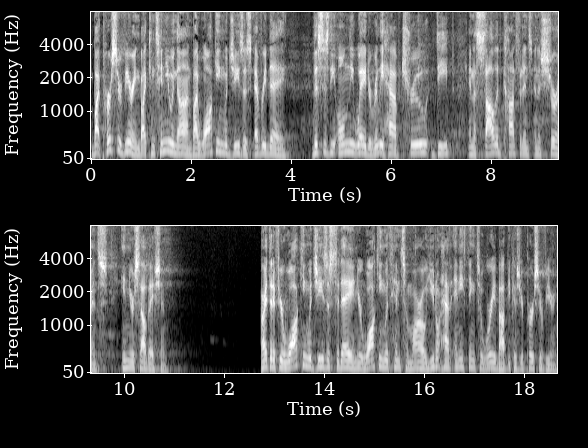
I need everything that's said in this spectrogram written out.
by persevering, by continuing on, by walking with Jesus every day, this is the only way to really have true, deep, and a solid confidence and assurance in your salvation. All right, that if you're walking with Jesus today and you're walking with him tomorrow, you don't have anything to worry about because you're persevering.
